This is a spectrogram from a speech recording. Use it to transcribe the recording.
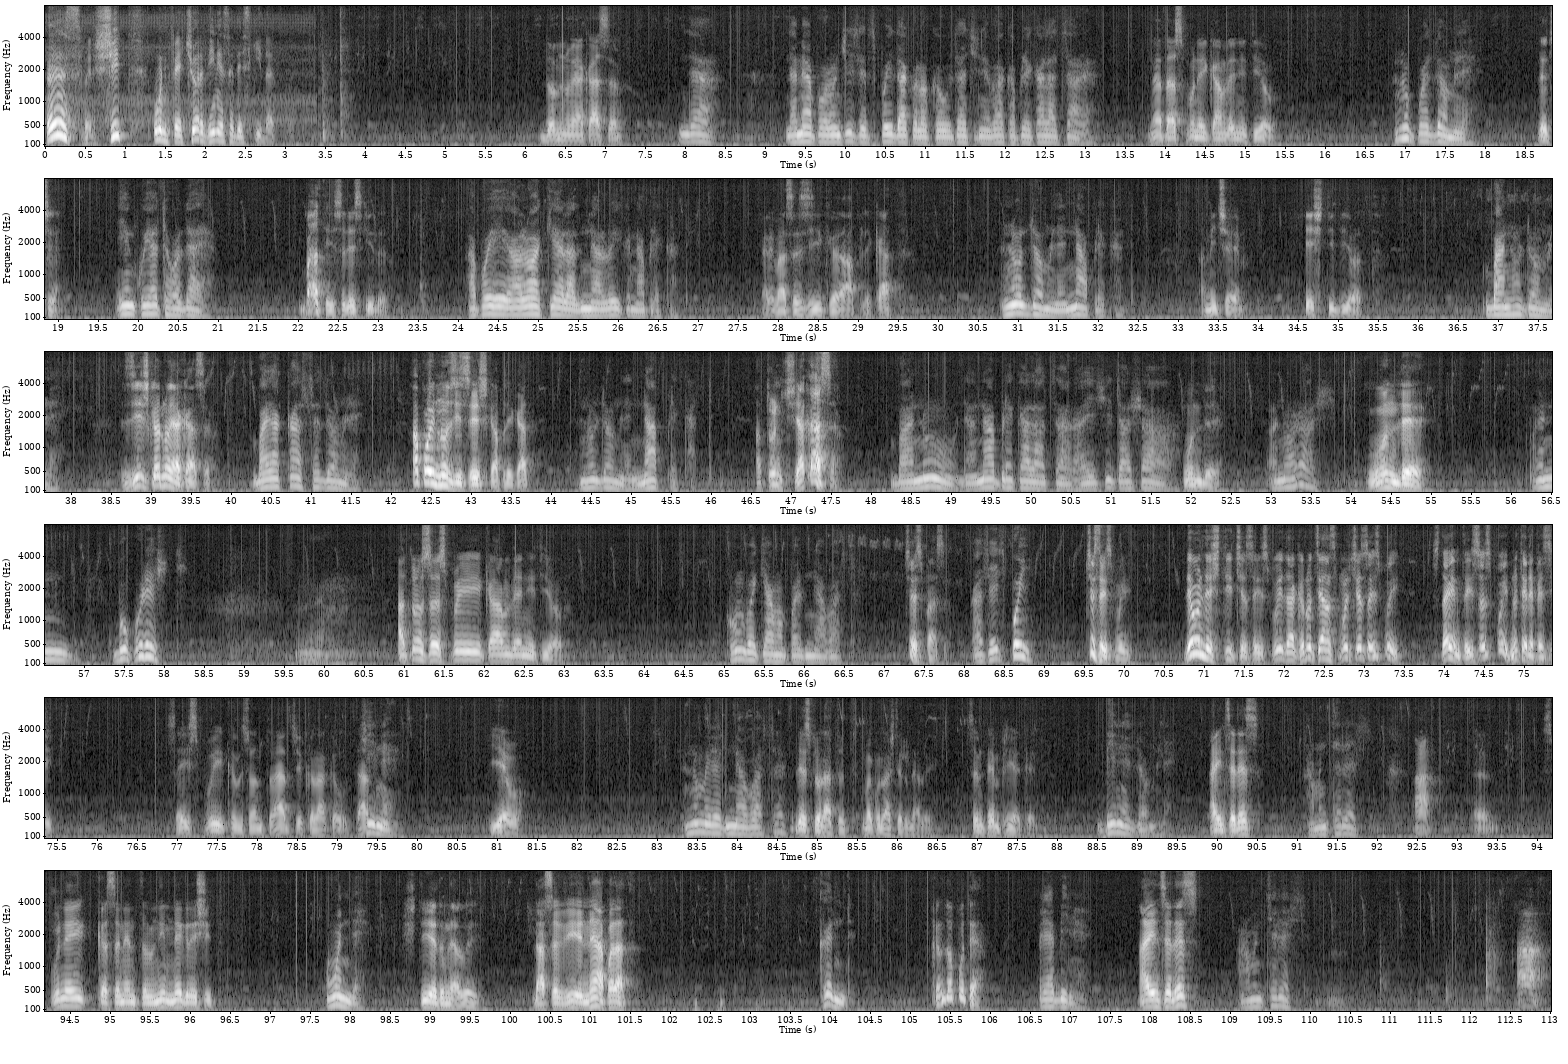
În sfârșit, un fecior vine să deschidă. Domnul e acasă? Da, dar mi-a poruncit să-ți spui dacă l-a căutat cineva că a plecat la țară. Mi-a dat spune că am venit eu. Nu pot, domnule. De ce? E încuiată odaia. Bate să deschidă. Apoi a luat cheia la dumnealui când a plecat. Care va să zic că a plecat. Nu, domnule, n-a plecat. Amice, ești idiot. Ba nu, domnule. Zici că nu e acasă. Ba e acasă, domnule. Apoi nu zisești că a plecat. Nu, domnule, n-a plecat. Atunci e acasă. Ba nu, dar n-a plecat la țară. A ieșit așa, Unde? în oraș, Unde? în București. Atunci să spui că am venit eu. Cum vă cheamă pe dumneavoastră? Ce-ți pasă? Ca să-i spui. Ce să-i spui? De unde știi ce să-i spui dacă nu ți-am spus ce să-i spui? Stai întâi să spui, nu te repezi. Să-i spui când se întoarce că l-a căutat Cine? eu. Numele dumneavoastră? Destul atât, mă cunoaște dumnealui. Suntem prieteni. Bine, domnule. Ai înțeles? Am înțeles. A. ă, Spune-i că să ne întâlnim negreșit. Unde? Știe dumnealui. Dar să vie neapărat. Când? Când o putea. Prea bine. Ai înțeles? Am înțeles. A.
